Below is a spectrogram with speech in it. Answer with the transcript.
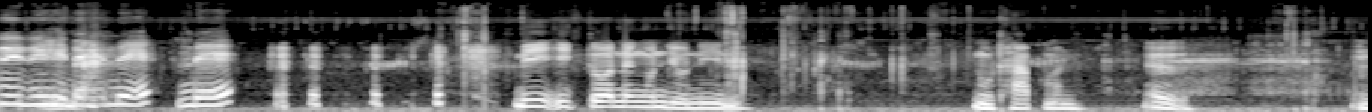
เด้เด้เด้เด้เด้นี่อีกตัวหนึ่งมันอยู่นี่นี่ หนูทับมัน เออ อื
